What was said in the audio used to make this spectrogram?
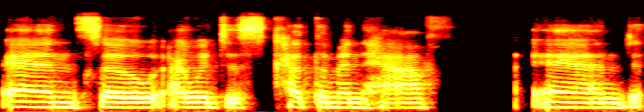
And so I would just cut them in half and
